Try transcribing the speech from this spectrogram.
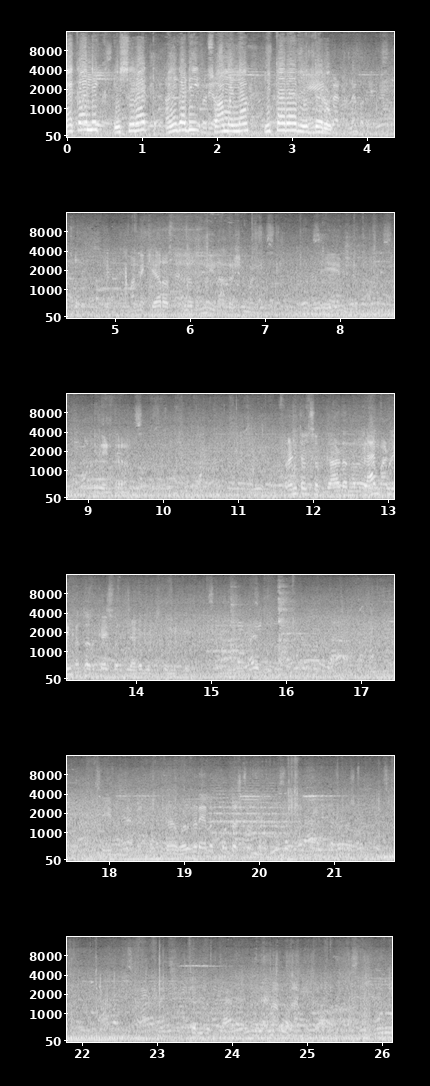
ಮೆಕ್ಯಾನಿಕ್ ಇಶ್ರತ್ ಅಂಗಡಿ ಸ್ವಾಮಣ್ಣ ಇತರರಿದ್ದರು. ಕೆ ಆರ್ ಹಾಸ್ಪಿಟಲನ್ನು ಇನಾಗ್ರೇಷನ್ ಸರ್. ಸೇಮ್ ಇದು ಎಂಟ್ರನ್ಸ್ ಫ್ರಂಟಲ್ಲಿ ಸ್ವಲ್ಪ ಗಾರ್ಡನ್ ಪ್ಲ್ಯಾನ್ ಮಾಡಬೇಕಂತ ಅದ್ರ ಕೈ ಸ್ವಲ್ಪ ಜಾಗ ಬಿಟ್ಕೊಳ್ಲಿಕ್ಕೆ ಸೇಮ್ ಒಳಗಡೆ ಎಲ್ಲ ಫೋಟೋ ಸ್ಟೋನ್ ಮೂರು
